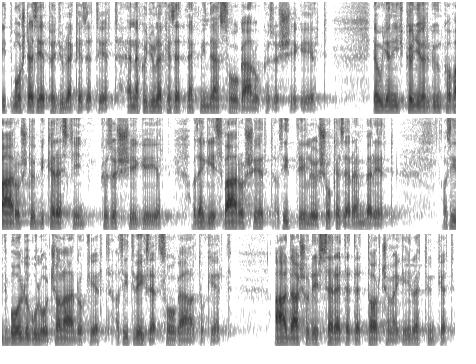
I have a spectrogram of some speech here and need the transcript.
Itt most ezért a gyülekezetért, ennek a gyülekezetnek minden szolgáló közösségéért. De ugyanígy könyörgünk a város többi keresztény közösségéért, az egész városért, az itt élő sok ezer emberért, az itt boldoguló családokért, az itt végzett szolgálatokért. Áldásod és szeretetet tartsa meg életünket,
